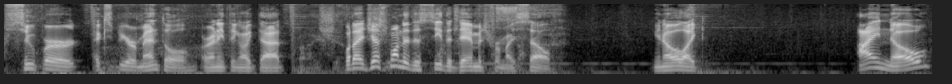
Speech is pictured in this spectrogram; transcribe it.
super experimental or anything like that. But I just wanted to see the damage for myself. You know, like I know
